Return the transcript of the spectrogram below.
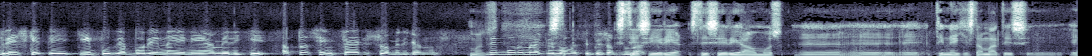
βρίσκεται εκεί που δεν μπορεί να είναι η Αμερική. Αυτό συμφέρει στους Αμερικανούς. Δεν μπορούμε να κρυβόμαστε πίσω από στη, Συρία, στη Συρία όμως ε, ε, ε, την έχει σταματήσει. Ε,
